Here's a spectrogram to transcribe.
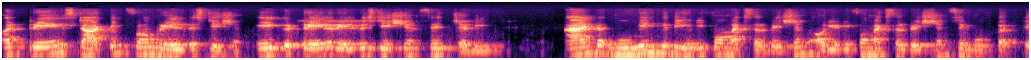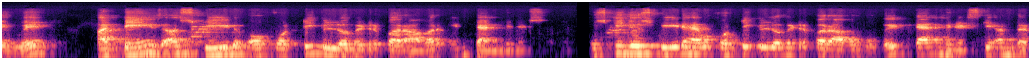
a train starting from railway station एक ट्रेन रेलवे स्टेशन से चली and moving with uniform acceleration और यूनिफॉर्म एक्सेलरेशन से मूव करते हुए attains a speed of 40 kilometre per hour in 10 minutes उसकी जो स्पीड है वो 40 किलोमीटर पर आवर हो गई 10 मिनट्स के अंदर।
